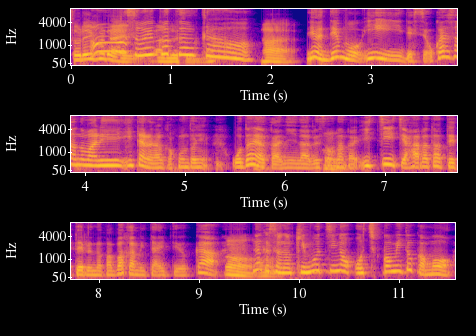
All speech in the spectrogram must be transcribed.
それぐらい、ああ、そういうこと。か。はいや、でもいいですよ。岡田さんの周りにいたらなんか本当に穏やかになれそう。うんなんかいちいち腹立ててるのがバカみたいっていうか、い。うん。なんかその気持ちの落ち込みとかも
